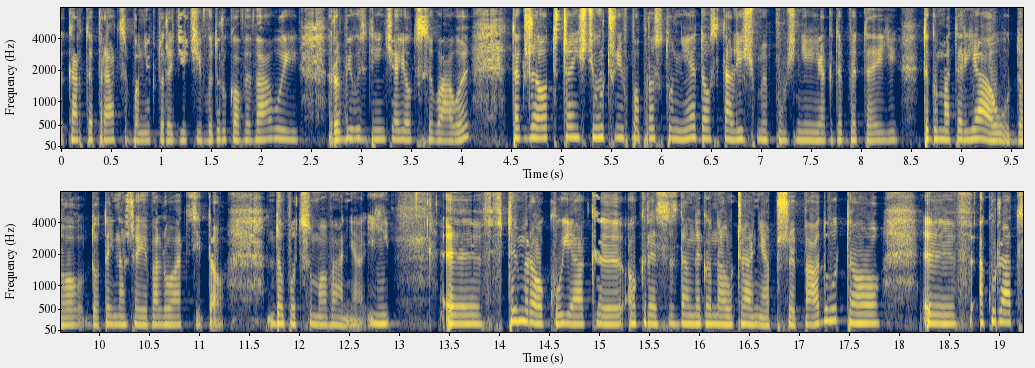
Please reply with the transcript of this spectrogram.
e, kartę pracy, bo niektóre dzieci wydrukowywały i robiły zdjęcia i odsyłały. Także od części uczniów po prostu nie dostaliśmy później jak gdyby tej, tego materiału do, do tej naszej ewaluacji, do, do podsumowania. I e, w tym roku, jak e, okres zdalnego nauczania przypadł, to e, akurat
